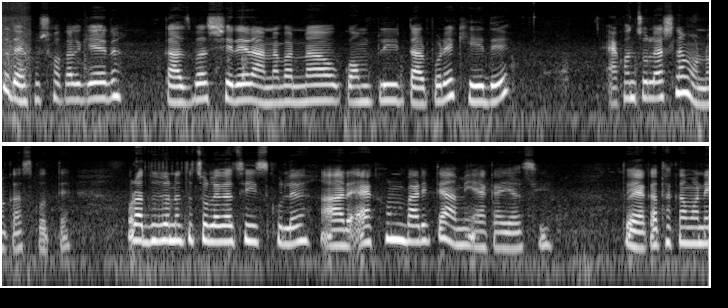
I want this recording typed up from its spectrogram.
তো দেখো, সকালকের কাজবাজ সেরে রান্নাবান্নাও কমপ্লিট, তারপরে খেয়ে দে। এখন চলে আসলাম অন্য কাজ করতে। ওরা দুজনে তো চলে গেছে স্কুলে, আর এখন বাড়িতে আমি একাই আছি। তো একা থাকা মানে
